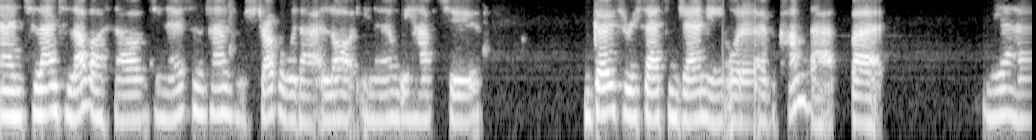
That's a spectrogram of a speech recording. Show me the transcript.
and to learn to love ourselves you know sometimes we struggle with that a lot you know we have to go through a certain journey in order to overcome that but yeah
